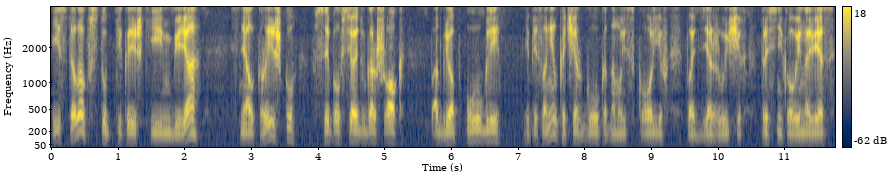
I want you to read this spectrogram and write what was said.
и столок в ступке корешки имбиря, снял крышку, всыпал все это в горшок, подгреб угли, и прислонил кочергу к одному из кольев, поддерживающих тростниковый навес,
